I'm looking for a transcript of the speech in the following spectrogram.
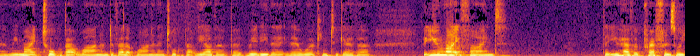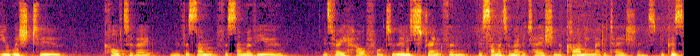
And we might talk about one and develop one and then talk about the other, but really they're, they're working together. But you might find that you have a preference or you wish to cultivate. You know, for, some, for some of you, it's very helpful to really strengthen the samatha meditation, the calming meditations, because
